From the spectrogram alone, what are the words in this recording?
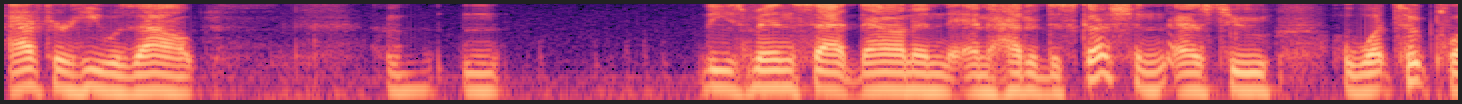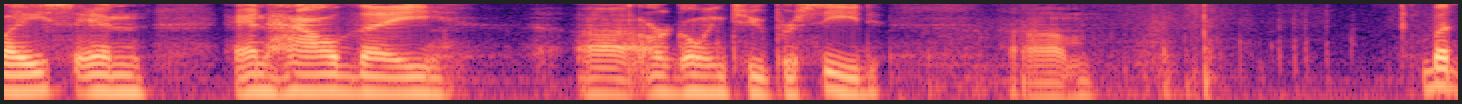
After he was out, these men sat down and, and had a discussion as to what took place and and how they uh, are going to proceed. Um, but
